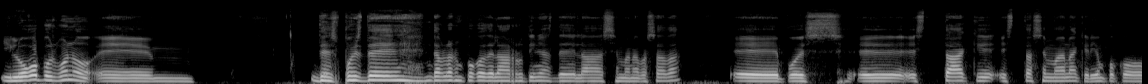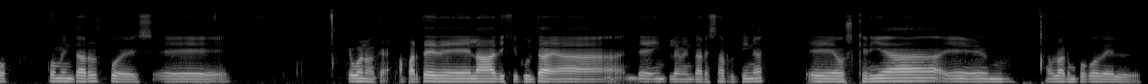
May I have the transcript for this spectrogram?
Y luego, pues bueno, em, después de, de hablar un poco de las rutinas de la semana pasada, eh, pues eh, esta, que, esta semana quería un poco comentaros pues eh, que bueno, que aparte de la dificultad de implementar esa rutina, os quería hablar un poco del,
